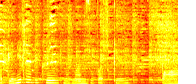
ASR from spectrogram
Hab die Nita gekillt mit meinem Super Skill. Bah.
